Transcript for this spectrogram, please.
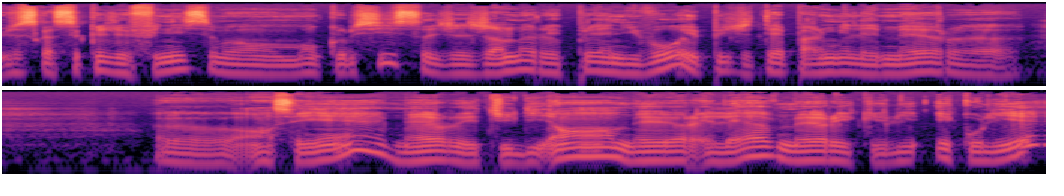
jusqu'à ce que je finisse mon, mon cursus. J'ai jamais repris un niveau et puis j'étais parmi les meilleurs euh, euh, enseignants, meilleurs étudiants, meilleurs élèves, meilleurs écoli- écoliers.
